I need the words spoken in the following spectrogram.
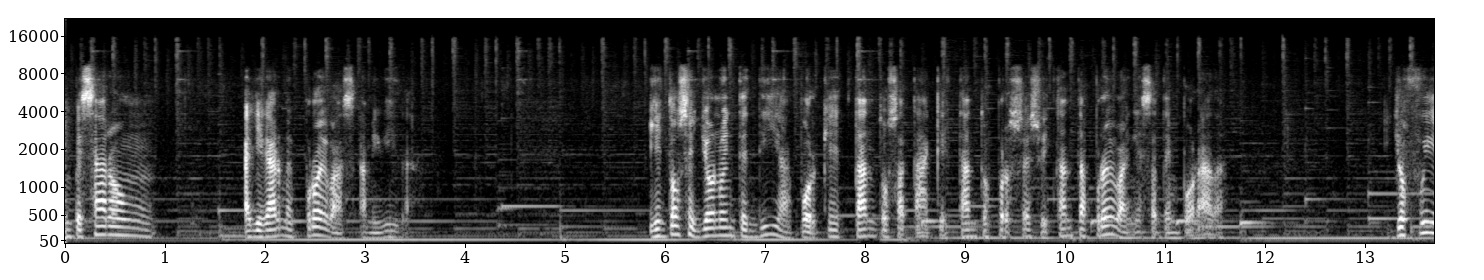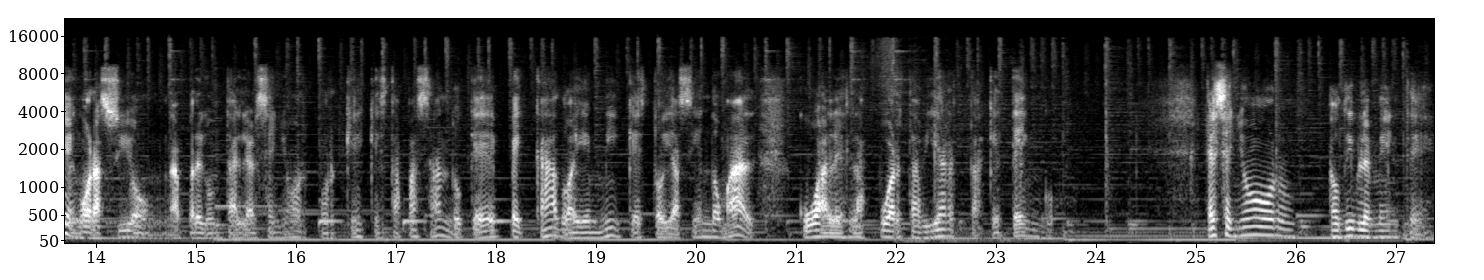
empezaron a llegarme pruebas a mi vida. Y entonces yo no entendía por qué tantos ataques, tantos procesos y tantas pruebas en esa temporada. Yo fui en oración a preguntarle al Señor, ¿por qué? ¿Qué está pasando? ¿Qué pecado hay en mí? ¿Qué estoy haciendo mal? ¿Cuál es la puerta abierta que tengo? El Señor audiblemente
